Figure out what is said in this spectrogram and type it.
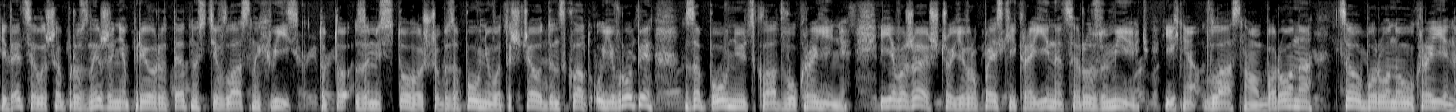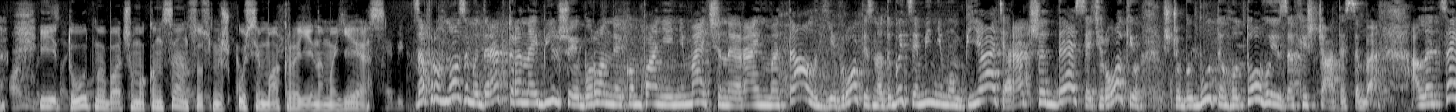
Йдеться лише про зниження пріоритетності власних військ. Тобто, замість того, щоб заповнювати ще один склад у Європі, заповнюють склад в Україні. І я вважаю, що європейські країни це розуміють. Їхня власна оборона це оборона України. І тут ми бачимо консенсус між усіма країнами ЄС. За прогнозами директора найбільшої оборонної компанії Німеччини Rheinmetall, Європі знадобиться мінімум 5, а радше 10 років, щоб бути готовою захищати себе. Але це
